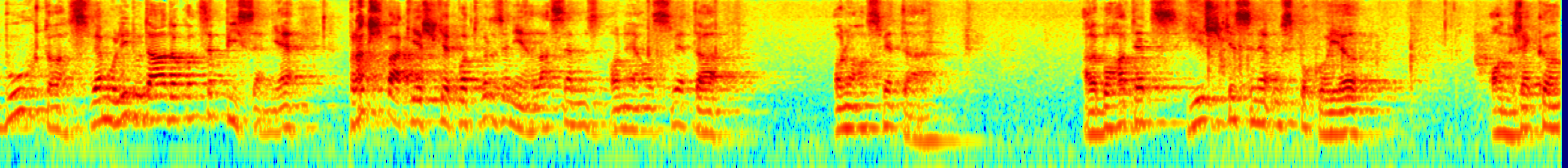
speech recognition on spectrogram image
Bůh to svému lidu dal dokonce písemně. Proč pak ještě potvrzený hlasem z oného světa? onoho světa. Ale bohatec ještě se neuspokojil. On řekl,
